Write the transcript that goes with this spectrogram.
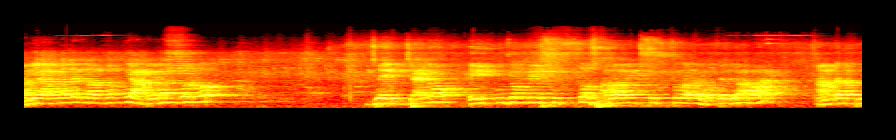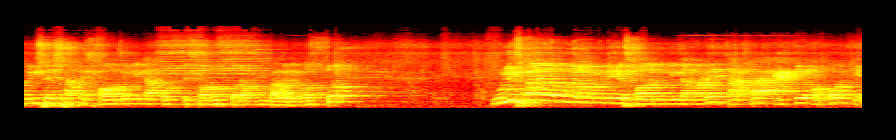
আমি আপনাদের মাধ্যম দিয়ে আবেদন করব যে যেন এই পুজোকে সুস্থ, স্বাভাবিক, সুস্থভাবে হতে দেওয়া হয়। আমরা পুলিশের সাথে সহযোগিতা করতে সমস্ত রকম ভাবে প্রস্তুত। পুলিশও যেন পুজো কমিটিকে সহযোগিতা করে তারা একে অপরকে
